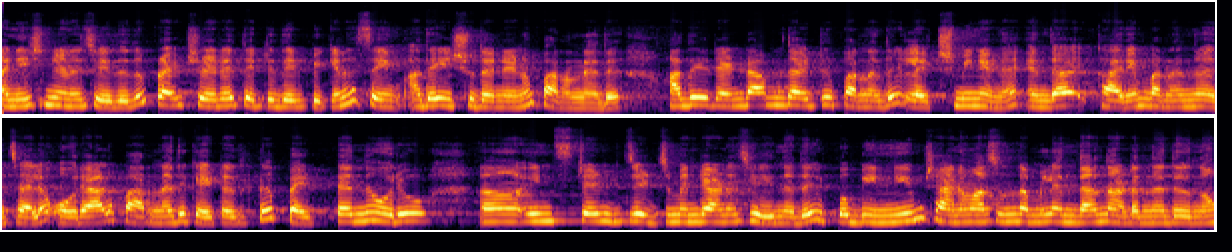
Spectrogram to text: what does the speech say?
അനീഷിനെയാണ് ചെയ്തത്. പ്രേക്ഷകരെ തെറ്റിദ്ധരിപ്പിക്കുന്ന സെയിം അതേ ഇഷ്യൂ തന്നെയാണ് പറഞ്ഞത്. അത് രണ്ടാമതായിട്ട് പറഞ്ഞത് ലക്ഷ്മിനെയാണ്. എന്താ കാര്യം പറഞ്ഞതെന്ന് വെച്ചാൽ ഒരാൾ പറഞ്ഞത് കേട്ടിട്ട് പെട്ടെന്ന് ഒരു ഇൻസ്റ്റന്റ് ജഡ്ജ്മെന്റ് ആണ് ചെയ്യുന്നത്. ഇപ്പോൾ ബിന്നിയും ഷാനവാസും തമ്മിൽ എന്താ നടന്നതെന്നോ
